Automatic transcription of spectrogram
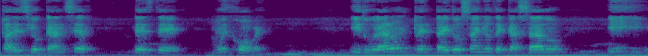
padeció cáncer desde muy joven y duraron 32 años de casado y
